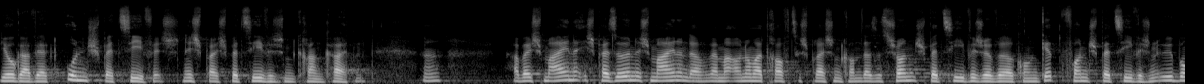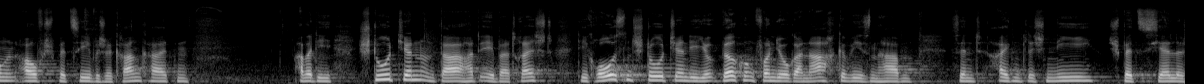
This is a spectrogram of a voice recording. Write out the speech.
Yoga wirkt unspezifisch, nicht bei spezifischen Krankheiten. Aber ich meine, ich persönlich meine, da werden wir auch nochmal drauf zu sprechen kommen, dass es schon spezifische Wirkungen gibt von spezifischen Übungen auf spezifische Krankheiten. Aber die Studien, und da hat Ebert recht, die großen Studien, die Wirkung von Yoga nachgewiesen haben, sind eigentlich nie spezielle,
